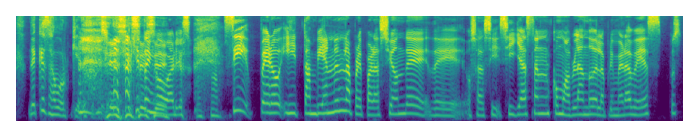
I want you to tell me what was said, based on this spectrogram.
¿de qué sabor quieres? Sí, sí, Aquí sí. tengo sí. varios. Sí, pero y también en la preparación de, de o sea, si, si ya están como hablando de la primera vez, pues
